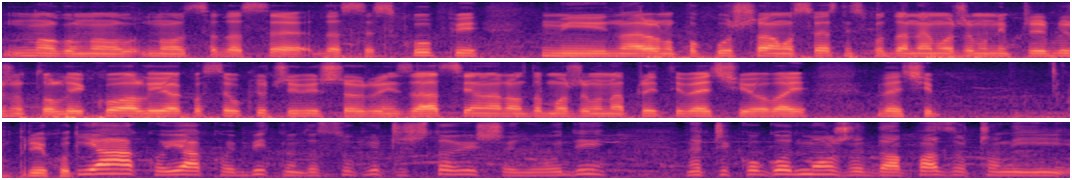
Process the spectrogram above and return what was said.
mnogo, mnogo novca da se, da se skupi. Mi naravno pokušavamo, svesni smo da ne možemo ni približno toliko, ali ako se uključi više organizacija, naravno da možemo napriti veći, ovaj, veći prihod. Jako, jako je bitno da se uključi što više ljudi, znači kogod može da pazočani,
